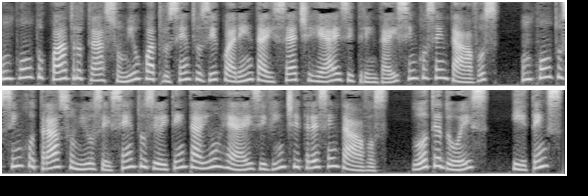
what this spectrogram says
1.4-1.447 reais e 35 centavos, 1.5-1.681 reais e 23 centavos, lote 2, itens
